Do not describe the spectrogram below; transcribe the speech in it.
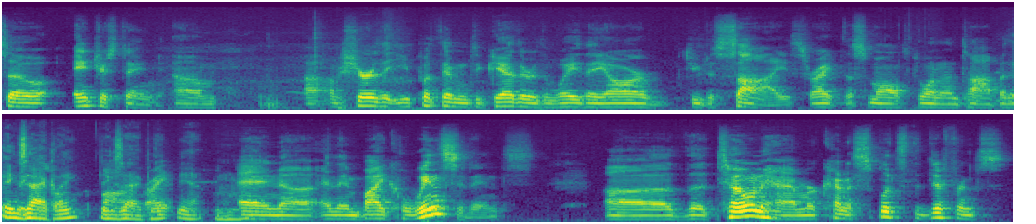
So interesting. Um, I'm sure that you put them together the way they are due to size, right? The smallest one on top and the Exactly, one on the bottom, exactly, right? yeah, mhm. And uh, and then by coincidence, uh, the tone hammer kind of splits the difference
